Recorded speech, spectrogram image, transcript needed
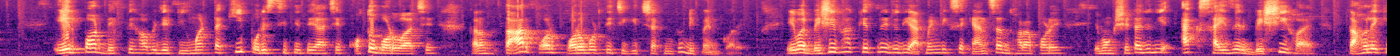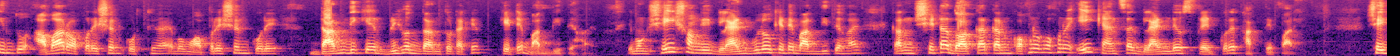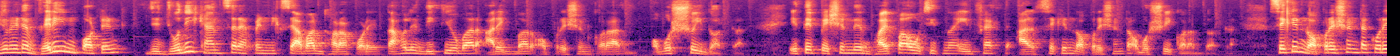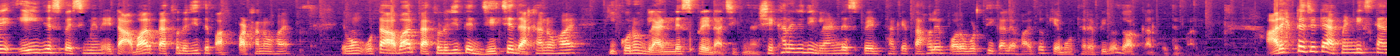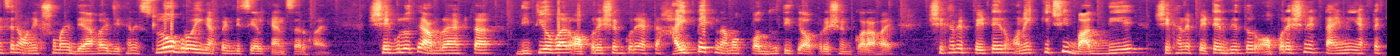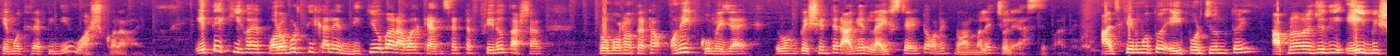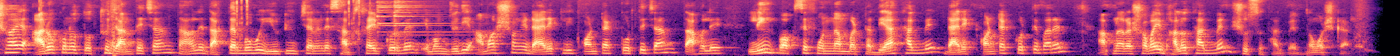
এরপর দেখতে হবে যে টিউমারটা কি পরিস্থিতিতে আছে, কত বড় আছে, কারণ তারপর পরবর্তী চিকিৎসা কিন্তু ডিপেন্ড করে। এবার বেশিরভাগ ক্ষেত্রে যদি অ্যাপেন্ডিক্সে ক্যান্সার ধরা পড়ে এবং সেটা যদি এক সাইজের বেশি হয়, তাহলে কিন্তু আবার অপারেশন করতে হয় এবং অপারেশন করে ডান দিকের বৃহৎ দান্তটাকে কেটে বাদ দিতে হয়। এবং সেই সঙ্গে গ্ল্যান্ডগুলো কেটে বাদ দিতে হয়, কারণ সেটা দরকার, কারণ কখনো কখনো এই ক্যান্সার গ্ল্যান্ডেও স্প্রেড করে থাকতে পারে। সেই জন্য এটা ভেরি ইম্পর্টেন্ট যে যদি ক্যান্সার অ্যাপেন্ডিক্সে আবার ধরা পড়ে, তাহলে দ্বিতীয়বার আরেকবার অপারেশন করার অবশ্যই দরকার। এতে পেশেন্টদের ভয় পাওয়া উচিত নয় ইনফ্যাক্ট আর সেকেন্ড অপারেশনটা অবশ্যই করার দরকার। সেকেন্ড অপারেশনটা করে এই যে স্পেসিমেন এটা আবার প্যাথোলজিতে পাঠানো হয় এবং ওটা আবার প্যাথোলজিতে যেচে দেখানো হয় কি কোনো গ্ল্যান্ডে স্প্রেড আছে কিনা? সেখানে যদি গ্ল্যান্ডে স্প্রেড থাকে, তাহলে পরবর্তীকালে হয়তো কেমোথেরাপিরও দরকার হতে পারে। আরেকটা যেটা অ্যাপেন্ডিক্স ক্যান্সারে অনেক সময় দেয়া হয়, যেখানে স্লো গ্রোয়িং অ্যাপেন্ডিসিয়াল ক্যান্সার হয়, সেগুলোতে আমরা একটা দ্বিতীয়বার অপারেশন করে একটা হাইপেক নামক পদ্ধতিতে অপারেশন করা হয়। সেখানে পেটের অনেক কিছুই বাদ দিয়ে সেখানে পেটের ভেতর অপারেশনের টাইমেই একটা কেমোথেরাপি দিয়ে ওয়াশ করা হয়। এতে কি হয়, পরবর্তীকালে দ্বিতীয়বার আবার ক্যান্সারটা ফেরত আসার প্রবণতাটা অনেক কমে যায়। এবং পেশেন্টের আগের লাইফস্টাইলটা অনেক নর্মালে চলে আসতে পারবে। আজকের মতো এই পর্যন্তই। আপনারা যদি এই বিষয়ে আরও কোনো তথ্য জানতে চান, তাহলে ডাক্তারবাবু ইউটিউব চ্যানেলে সাবস্ক্রাইব করবেন এবং যদি আমার সঙ্গে ডাইরেক্টলি কন্ট্যাক্ট করতে চান, তাহলে লিঙ্ক বক্সে ফোন নাম্বারটা দেওয়া থাকবে। ডাইরেক্ট কন্ট্যাক্ট করতে পারেন। আপনারা সবাই ভালো থাকবেন, সুস্থ থাকবেন। নমস্কার।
